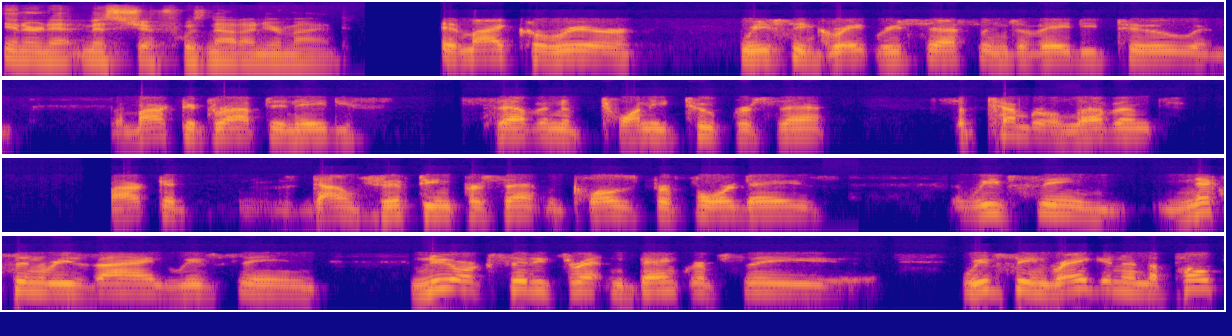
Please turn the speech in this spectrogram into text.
internet mischief was not on your mind? In my career we've seen great recessions of 82 and the market dropped in 87 of 22% september 11th market was down 15% and closed for four days. We've seen nixon resigned we've seen New York City threatened bankruptcy. We've seen Reagan and the Pope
